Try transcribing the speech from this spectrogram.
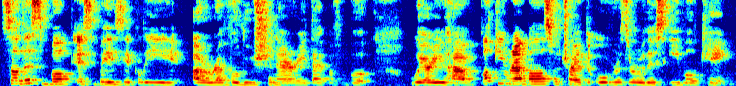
So this book is basically a revolutionary type of book where you have plucky rebels who try to overthrow this evil king.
